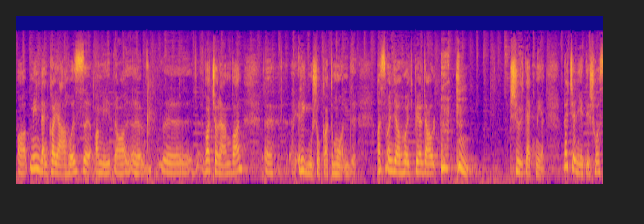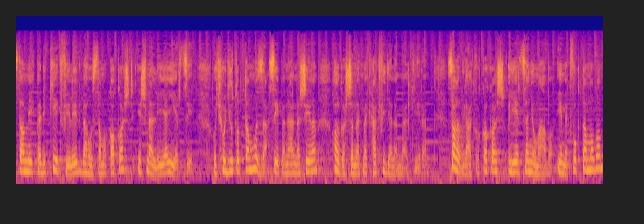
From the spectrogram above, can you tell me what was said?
a minden kajához, ami a, a, a vacsorán van, rigmusokat mond. Azt mondja, hogy például sülteknél. Pecsenyét is hoztam, mégpedig kétfélét behoztam a kakast és melléje ércét. Hogy hogy jutottam hozzá? Szépen elmesélem, hallgassanak meg, hát figyelemmel kérem. Szaladgált a kakas a érce nyomába. Én megfogtam magam,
